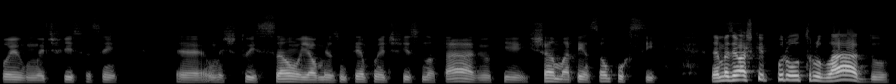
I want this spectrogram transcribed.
foi um edifício assim, é, uma instituição e ao mesmo tempo um edifício notável que chama a atenção por si. Né? Mas eu acho que por outro lado,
